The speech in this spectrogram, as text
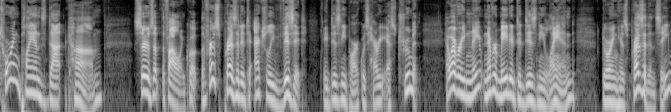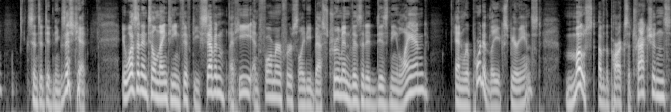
touringplans.com serves up the following quote The first president to actually visit a Disney park was Harry S. Truman. However, he ne- never made it to Disneyland during his presidency, since it didn't exist yet. It wasn't until 1957 that he and former First Lady Bess Truman visited Disneyland and reportedly experienced most of the park's attractions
